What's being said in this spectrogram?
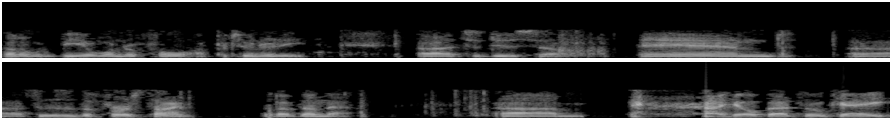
thought it would be a wonderful opportunity uh, to do so. And uh, so this is the first time that I've done that. Um, I hope that's okay.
